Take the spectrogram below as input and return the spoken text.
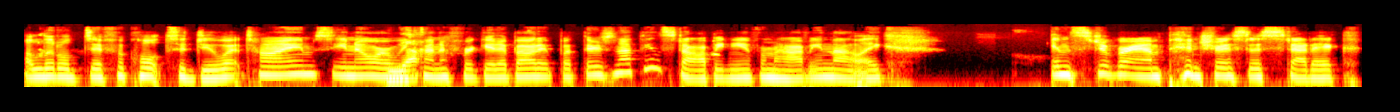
a little difficult to do at times you know or we Yep. kind of forget about it but there's nothing stopping you from having that like instagram pinterest aesthetic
